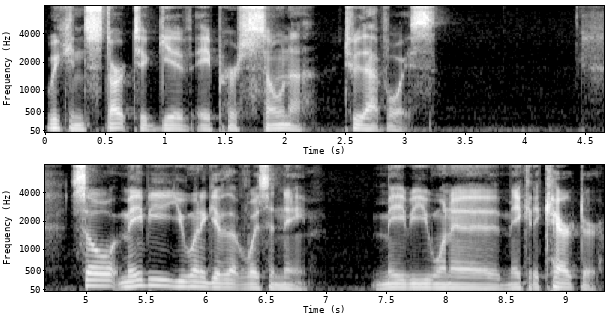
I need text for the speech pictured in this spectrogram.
we can start to give a persona to that voice. So maybe you want to give that voice a name. Maybe you want to make it a character.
